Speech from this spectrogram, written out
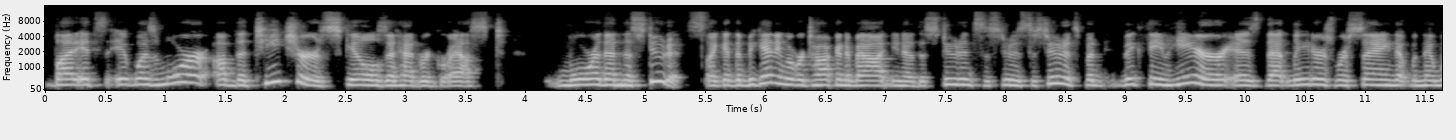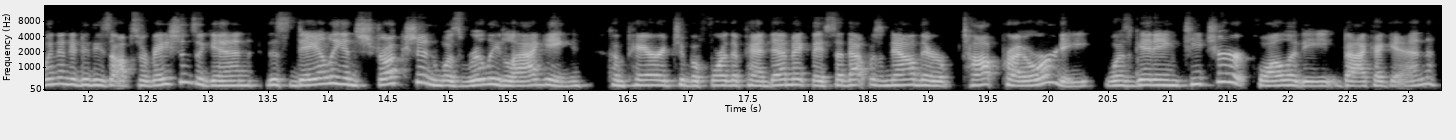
but it's it was more of the teachers' skills that had regressed more than the students. Like at the beginning, we were talking about, you know, the students, the students, the students. But big theme here is that leaders were saying that when they went in to do these observations again, this daily instruction was really lagging compared to before the pandemic. They said that was now their top priority was getting teacher quality back again.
